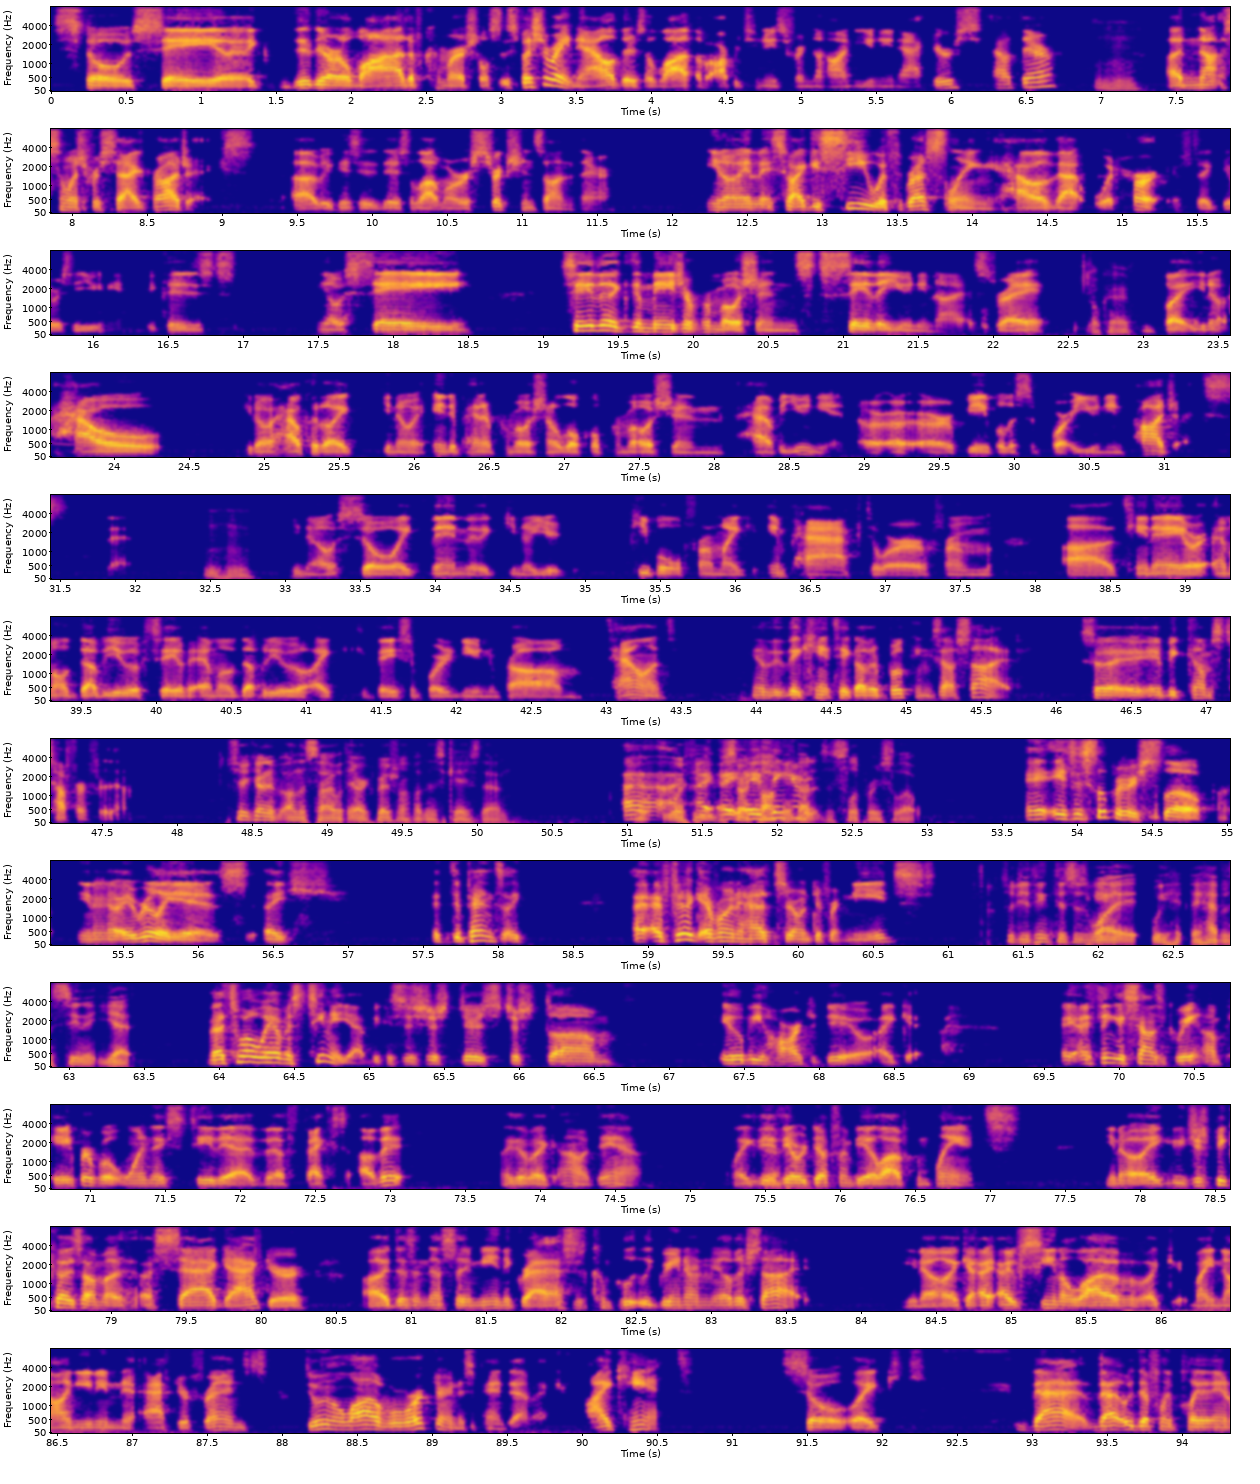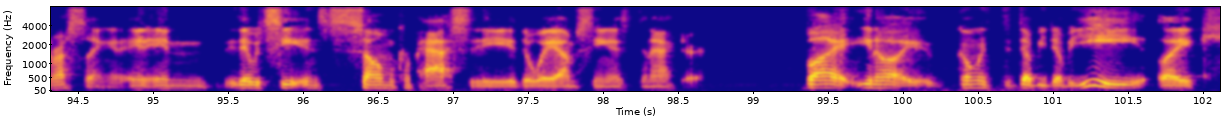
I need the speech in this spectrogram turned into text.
So, say like there are a lot of commercials, especially right now. There's a lot of opportunities for non-union actors out there. hmm Uh, not so much for SAG projects uh, because there's a lot more restrictions on there. You know, and so I could see with wrestling how that would hurt if like there was a union because you know, say say like the major promotions say they unionized, right? Okay. but you know how you know how could like you know independent promotion or local promotion have a union or, or, or be able to support union projects then hmm you know so like then like, you know you people from like impact or from uh tna or mlw if say if mlw like they supported union um talent you know they, they can't take other bookings outside so it, it becomes tougher for them So you're kind of on the side with Eric Bischoff in this case, then. I- Where if you start I talking think about it, it's a slippery slope. it's a slippery slope. You know, it really is. Like, it depends. Like, I, I feel like everyone has their own different needs. So do you think this is why we they haven't seen it yet? That's why we haven't seen it yet because it's just there's just um, it would be hard to do. Like, I, I think it sounds great on paper, but when they see the the effects of it, like they're like, oh damn, like Yeah. there would definitely be a lot of complaints. You know, like just because I'm a, a SAG actor uh, doesn't necessarily mean the grass is completely green on the other side. You know, like I, I've seen a lot of like my non-union actor friends doing a lot of work during this pandemic. I can't. So like that that would definitely play in wrestling, and, and they would see it in some capacity the way I'm seeing as an actor. But you know, going to WWE, like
